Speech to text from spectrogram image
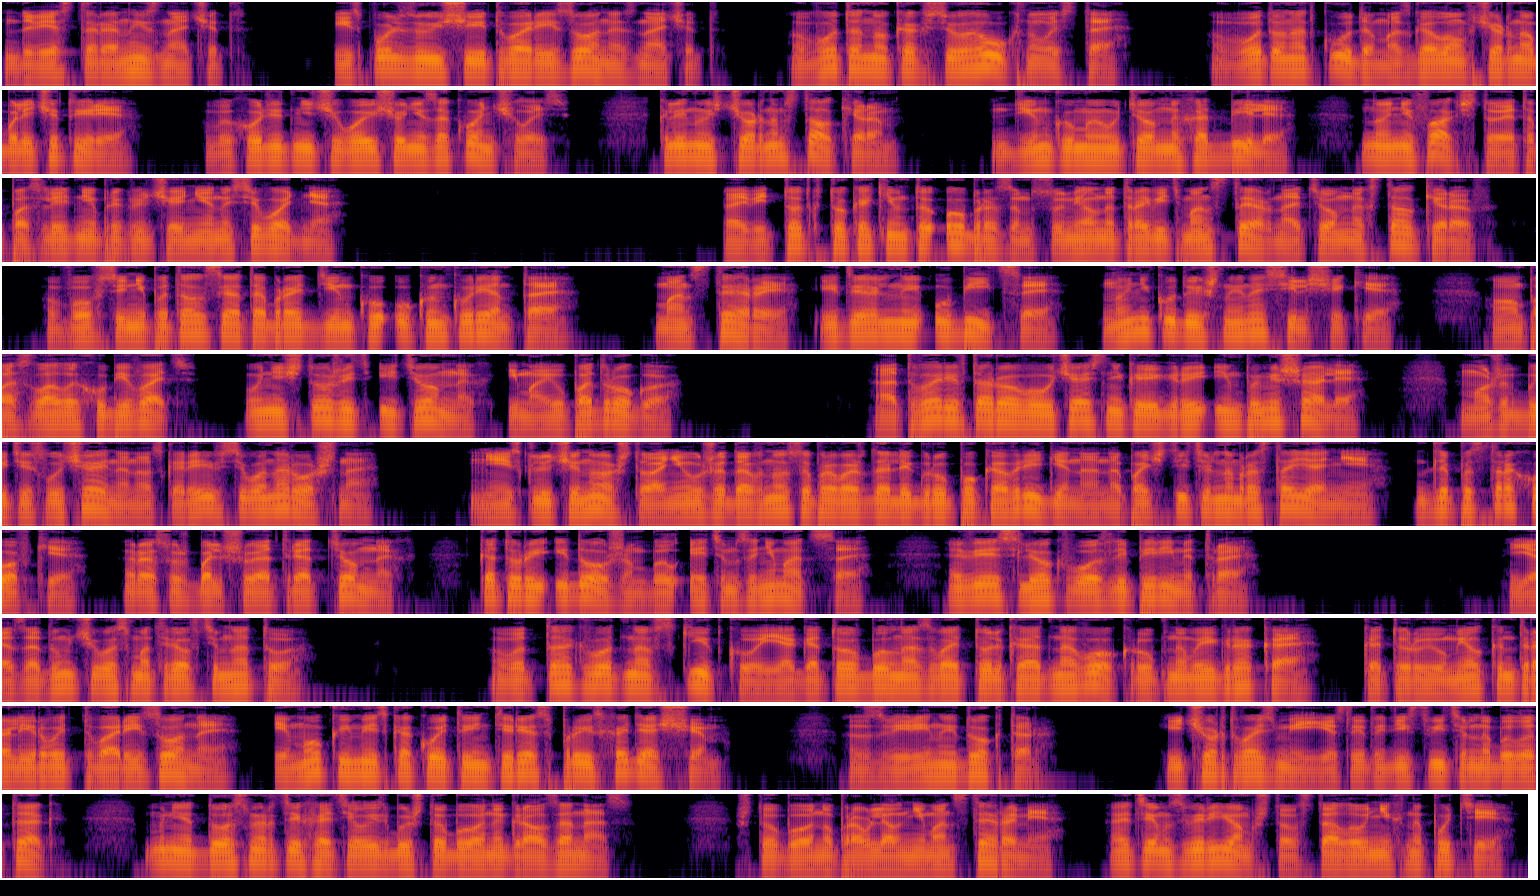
Две стороны, значит. Использующие твари зоны, значит. Вот оно как все аукнулось-то. Вот он откуда, мозголом в Чернобыле-4. Выходит, ничего еще не закончилось. Клянусь черным сталкером. Динку мы у темных отбили, но не факт, что это последнее приключение на сегодня. А ведь тот, кто каким-то образом сумел натравить монстер на темных сталкеров, Вовсе не пытался отобрать Динку у конкурента. Монстеры – идеальные убийцы, но никудышные носильщики. Он послал их убивать, уничтожить и темных, и мою подругу. А твари второго участника игры им помешали. Может быть и случайно, но скорее всего нарочно. Не исключено, что они уже давно сопровождали группу Ковригина на почтительном расстоянии, для подстраховки, раз уж большой отряд темных, который и должен был этим заниматься, весь лег возле периметра. Я задумчиво смотрел в темноту. Вот так вот навскидку я готов был назвать только одного крупного игрока, который умел контролировать твари зоны и мог иметь какой-то интерес в происходящем. Звериный доктор. И черт возьми, если это действительно было так, мне до смерти хотелось бы, чтобы он играл за нас. Чтобы он управлял не монстерами, а тем зверьем, что встало у них на пути.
